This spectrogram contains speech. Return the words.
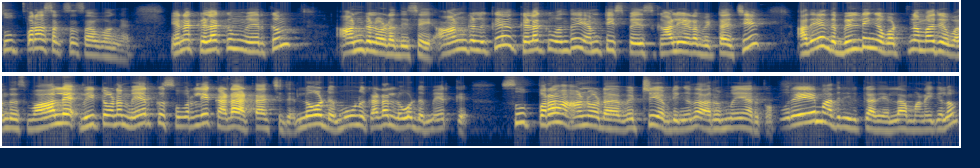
சூப்பராக சக்ஸஸ் ஆவாங்க ஏன்னா கிழக்கும் மேற்கும் ஆண்களோட திசை. ஆண்களுக்கு கிழக்கு வந்து எம்டி ஸ்பேஸ் காலி இடம் விட்டாச்சு. அதே அந்த பில்டிங்கை ஒட்டின மாதிரி அந்த வாலே வீட்டோட மேற்கு சுவர்லேயே கடை அட்டாச்சுடு லோடு மூணு கடை லோடு மேற்கு. சூப்பராக ஆணோட வெற்றி அப்படிங்கிறது அருமையாக இருக்கும். ஒரே மாதிரி இருக்காது எல்லா மனைகளும்.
